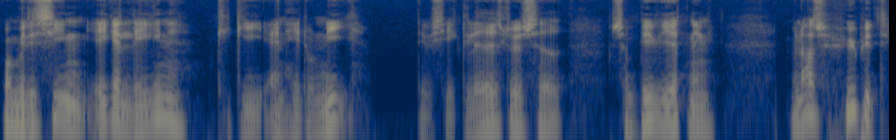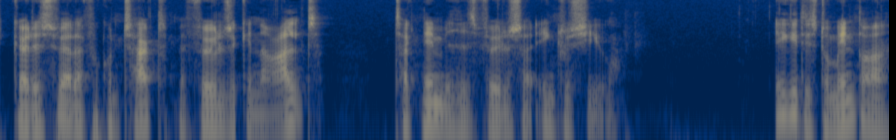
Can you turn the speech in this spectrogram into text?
hvor medicinen ikke alene kan give anhedoni, det vil sige glædesløshed, som bivirkning, men også hyppigt gør det svært at få kontakt med følelser generelt, taknemmelighedsfølelser inklusive. Ikke desto mindre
